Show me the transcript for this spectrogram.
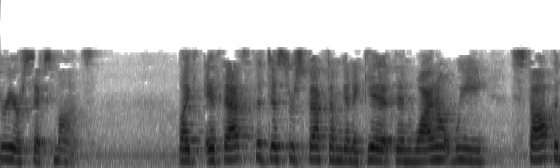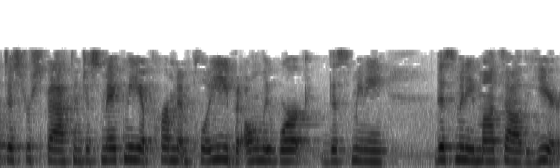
three or six months. Like, if that's the disrespect I'm going to get, then why don't we stop the disrespect and just make me a permanent employee, but only work this many, this many months out of the year?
